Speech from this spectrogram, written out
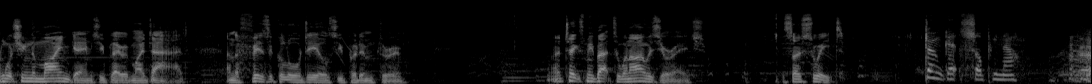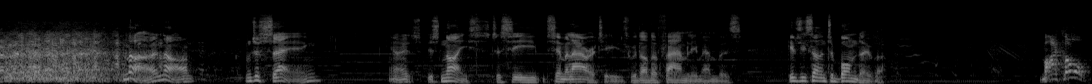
Watching the mind games you play with my dad and the physical ordeals you put him through. It takes me back to when I was your age. It's so sweet. Don't get soppy now. No, no, I'm, I'm just saying. You know, it's, it's nice to see similarities with other family members. Gives you something to bond over. Michael!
